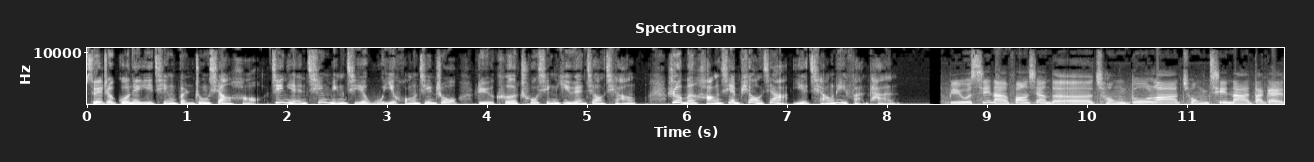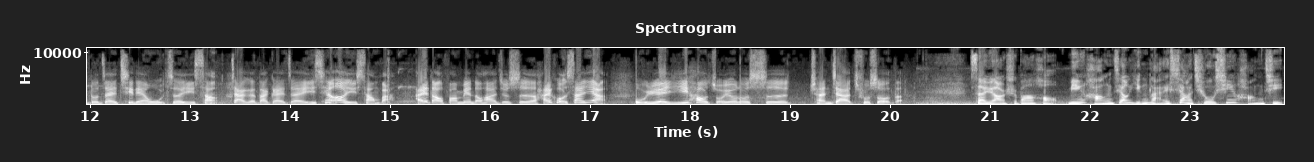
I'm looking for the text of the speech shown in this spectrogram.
随着国内疫情稳中向好，今年清明节、五一黄金周旅客出行意愿较强，热门航线票价也强力反弹。比如西南方向的呃成都啦、重庆啦，大概都在七点五折以上，价格大概在一千二以上吧。海岛方面的话，就是海口、三亚，五月一号左右都是全价出售的。三月二十八号，民航将迎来夏秋新航季。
